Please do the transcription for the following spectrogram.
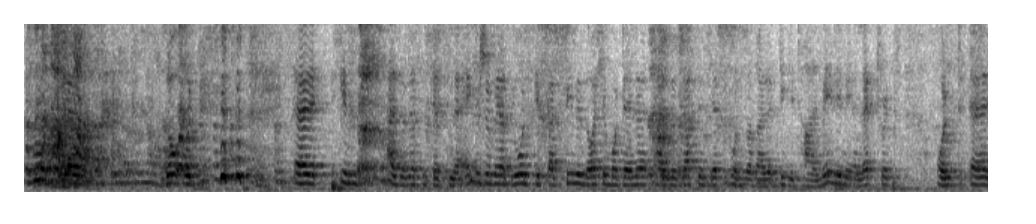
so, und Äh, in, also das ist jetzt eine englische Version, es gibt ganz viele solche Modelle. Also das sind jetzt unsere digitalen Medien, die Electrics. Und äh,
